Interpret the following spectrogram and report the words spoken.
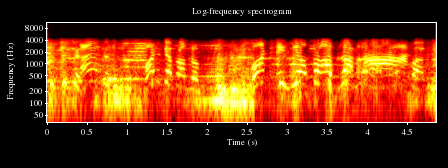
What is your problem? What is your problem? Ah.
